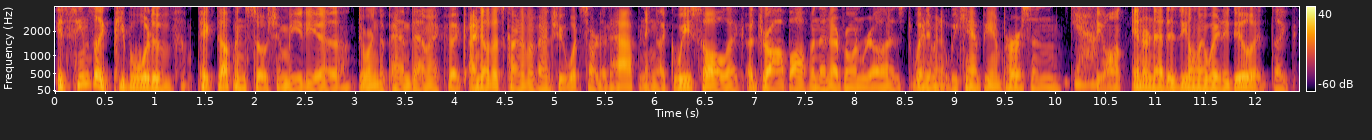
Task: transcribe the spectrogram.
it seems like people would have picked up in social media during the pandemic. Like I know that's kind of eventually what started happening. Like we saw like a drop off and then everyone realized, wait a minute, we can't be in person. Yeah. The on- internet is the only way to do it. Like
